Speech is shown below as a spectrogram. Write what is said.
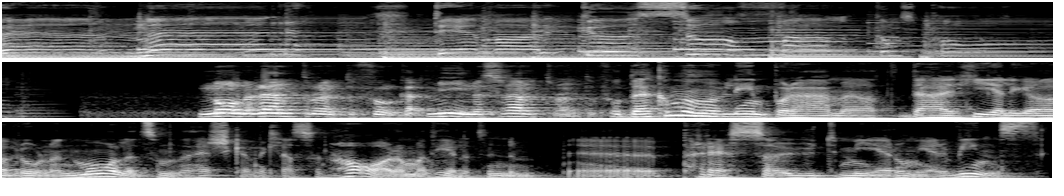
vänner. Det är Marcus och Malcolms podd. Nollräntor har inte funkat, minusräntor har inte funkat. Och där kommer man väl in på det här med att det här heliga överordnade målet som den härskande klassen har om att hela tiden eh, pressa ut mer och mer vinst.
